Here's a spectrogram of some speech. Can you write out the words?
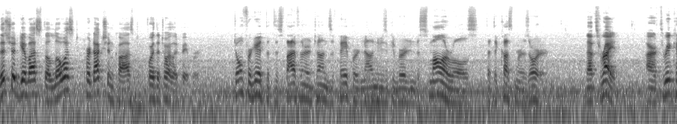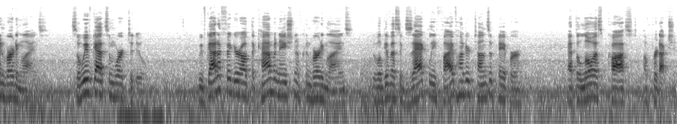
This should give us the lowest production cost for the toilet paper. Don't forget that this 500 tons of paper now needs to be converted into smaller rolls that the customers order. That's right, our three converting lines. So we've got some work to do. We've got to figure out the combination of converting lines that will give us exactly 500 tons of paper at the lowest cost of production.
